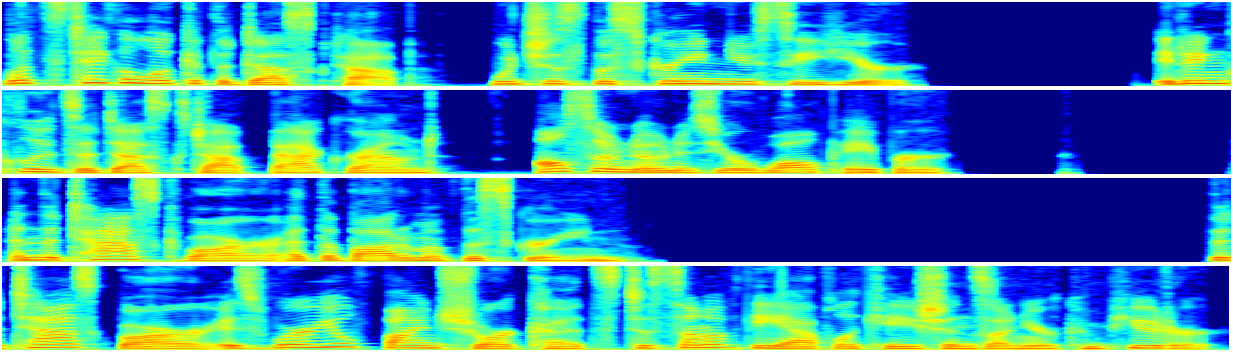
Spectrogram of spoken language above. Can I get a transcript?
Let's take a look at the desktop, which is the screen you see here. It includes a desktop background, also known as your wallpaper, and the taskbar at the bottom of the screen. The taskbar is where you'll find shortcuts to some of the applications on your computer,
